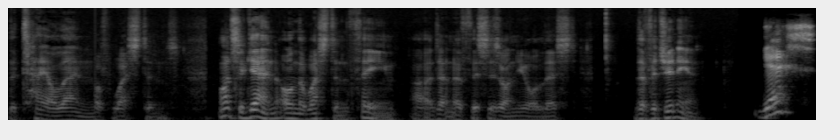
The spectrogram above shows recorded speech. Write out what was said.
the tail end of westerns. Once again, on the western theme, I don't know if this is on your list, The Virginian. Yes,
